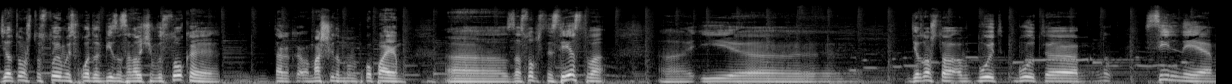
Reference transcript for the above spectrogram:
Дело в том, что стоимость входа в бизнес, она очень высокая, так как машину мы покупаем э, за собственные средства, э, и э, дело в том, что будет, будут э, ну, сильные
